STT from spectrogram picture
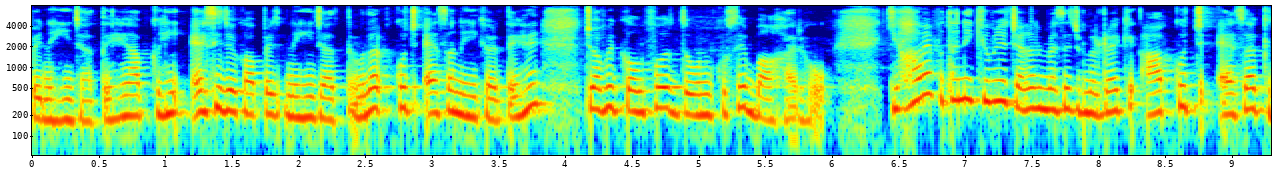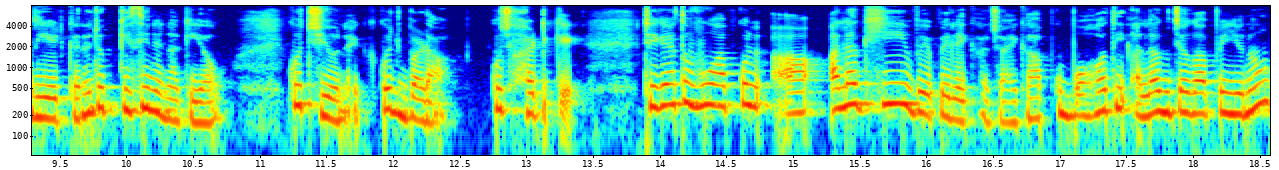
पे नहीं जाते हैं, आप कहीं ऐसी जगह पे नहीं जाते मतलब कुछ ऐसा नहीं करते हैं जो आपके कंफर्ट जोन को से बाहर हो। यहाँ पे पता नहीं क्यों मुझे चैनल मैसेज मिल रहा है कि आप कुछ ऐसा क्रिएट करें जो किसी ने ना किया हो। कुछ यूनिक कुछ बड़ा, कुछ हट के ठीक है? तो वो आपको अलग ही वे पे लेकर जाएगा। आपको बहुत ही अलग जगह पे यू नो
